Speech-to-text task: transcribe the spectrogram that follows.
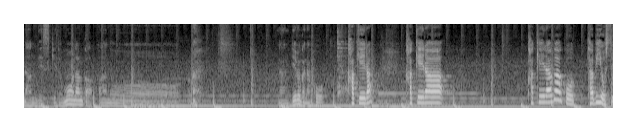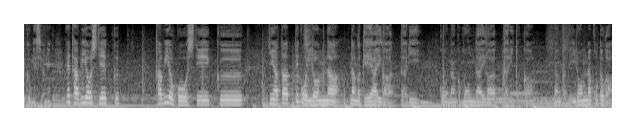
なんですけどもなんかあのー、なんて言えばいいかなこうかけら？かけらかけらがこう旅をしていくんですよね。で旅をしていく旅をこうしていくにあたってこういろんななんか出会いがあったり、うん。こうなんか問題があったりとかなんかねいろんなことが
